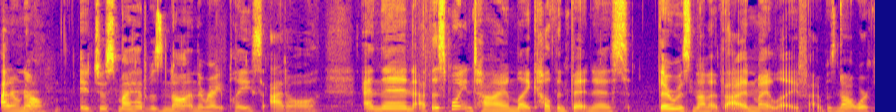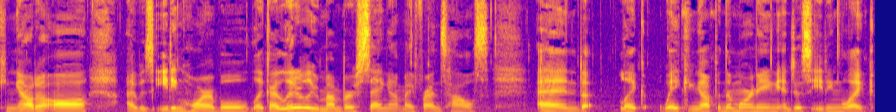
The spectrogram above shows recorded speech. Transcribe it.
I don't know. It just my head was not in the right place at all. And then at this point in time, like health and fitness, there was none of that in my life. I was not working out at all. I was eating horrible. Like I literally remember staying at my friend's house and like waking up in the morning and just eating like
